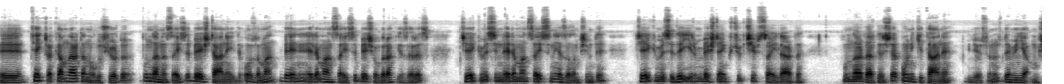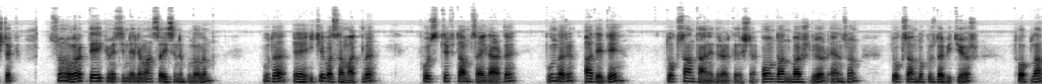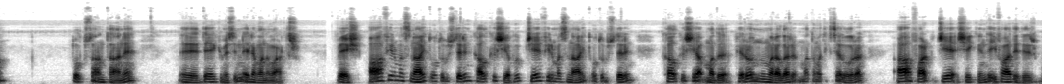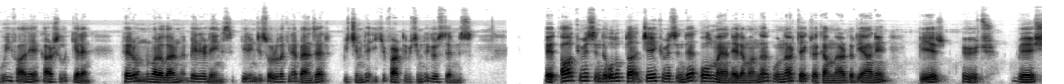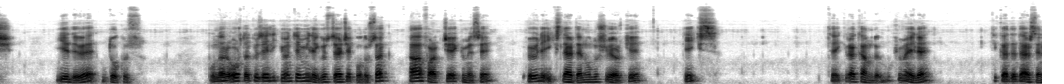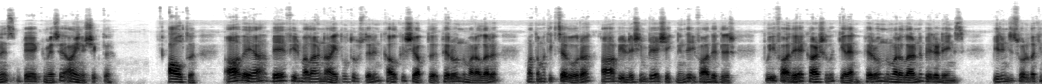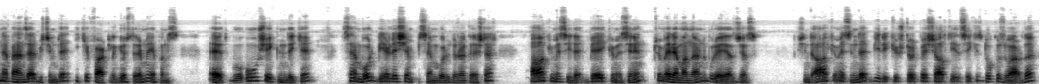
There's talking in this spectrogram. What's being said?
e, tek rakamlardan oluşuyordu. Bunların sayısı 5 taneydi. O zaman B'nin eleman sayısı 5 olarak yazarız. C kümesinin eleman sayısını yazalım şimdi. C kümesi de 25'ten küçük çift sayılardı. Bunlar da arkadaşlar 12 tane biliyorsunuz. Demin yapmıştık. Son olarak D kümesinin eleman sayısını bulalım. Bu da e, iki basamaklı pozitif tam sayılardı. Bunların adedi 90 tanedir arkadaşlar. 10'dan başlıyor. En son 99'da bitiyor. Toplam 90 tane e, D kümesinin elemanı vardır. 5. A firmasına ait otobüslerin kalkış yapıp C firmasına ait otobüslerin kalkış yapmadığı peron numaraları matematiksel olarak A fark C şeklinde ifade edilir. Bu ifadeye karşılık gelen peron numaralarını belirleyiniz. Birinci sorudakine benzer biçimde iki farklı biçimde gösteriniz. Evet, A kümesinde olup da C kümesinde olmayan elemanlar bunlar tek rakamlardır. Yani 1, 3, 5, 7 ve 9. Bunları ortak özellik yöntemiyle gösterecek olursak A fark C kümesi öyle x'lerden oluşuyor ki x tek rakamdır. Bu kümeyle dikkat ederseniz B kümesi aynı çıktı. 6. A veya B firmalarına ait otobüslerin kalkış yaptığı peron numaraları matematiksel olarak A birleşim B şeklinde ifade edilir. Bu ifadeye karşılık gelen peron numaralarını belirleyiniz. Birinci sorudakine benzer biçimde iki farklı gösterimle yapınız. Evet bu U şeklindeki sembol birleşim sembolüdür arkadaşlar. A kümesi ile B kümesinin tüm elemanlarını buraya yazacağız. Şimdi A kümesinde 1, 2, 3, 4, 5, 6, 7, 8, 9 vardı.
